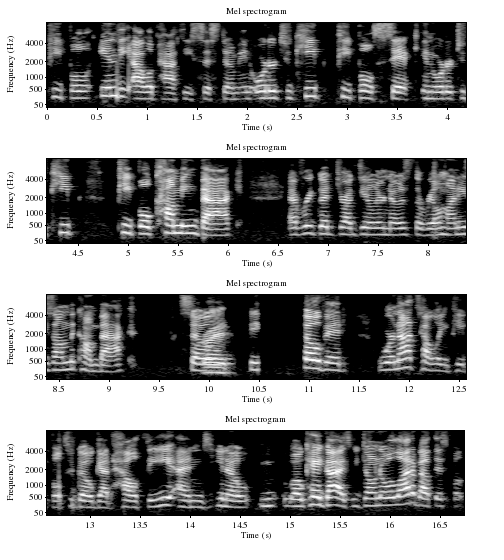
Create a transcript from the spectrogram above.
people in the allopathy system, in order to keep people sick, in order to keep people coming back. Every good drug dealer knows the real money's on the comeback. So, right. COVID, we're not telling people to go get healthy. And, you know, okay, guys, we don't know a lot about this, but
